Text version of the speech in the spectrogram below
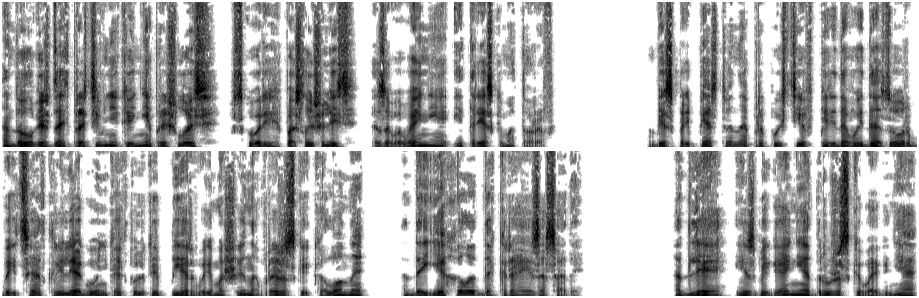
Долго ждать противника не пришлось, вскоре послышались завывания и треск моторов. Беспрепятственно пропустив передовой дозор, бойцы открыли огонь, как только первая машина вражеской колонны доехала до края засады. Для избегания дружеского огня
